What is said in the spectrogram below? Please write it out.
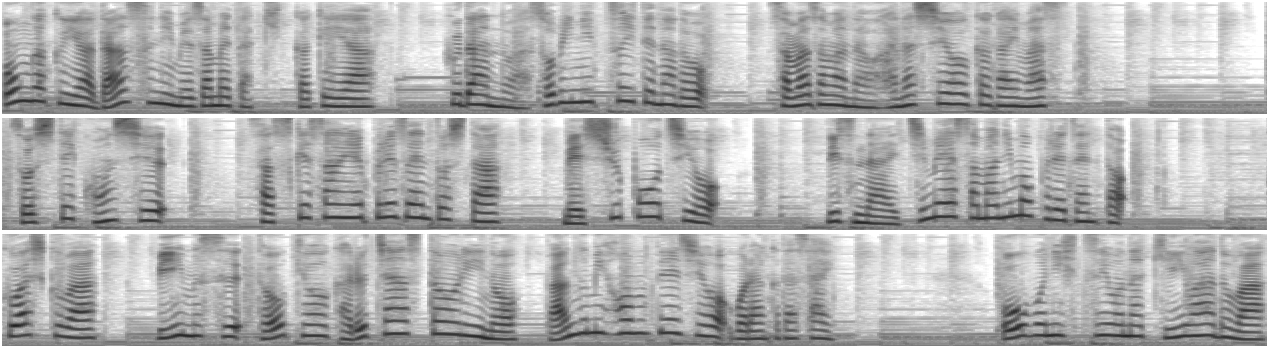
音楽やダンスに目覚めたきっかけや普段の遊びについてなどさまざまなお話を伺います。そして今週サスケさんへプレゼントしたメッシュポーチをリスナー1名様にもプレゼント。詳しくはビームス東京カルチャーストーリーの番組ホームページをご覧ください。応募に必要なキーワードは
